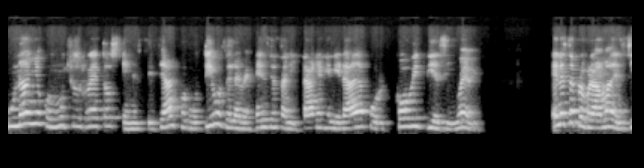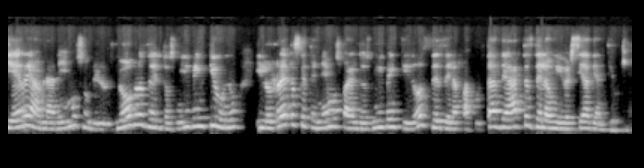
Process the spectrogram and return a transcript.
un año con muchos retos, en especial por motivos de la emergencia sanitaria generada por COVID-19. En este programa de cierre hablaremos sobre los logros del 2021 y los retos que tenemos para el 2022 desde la Facultad de Artes de la Universidad de Antioquia.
